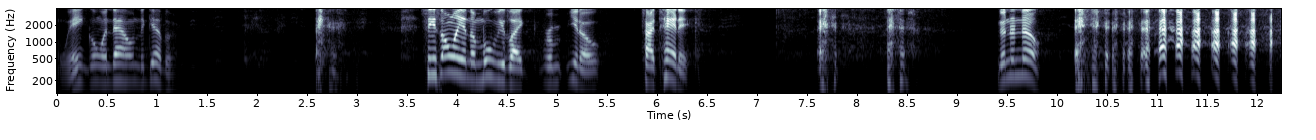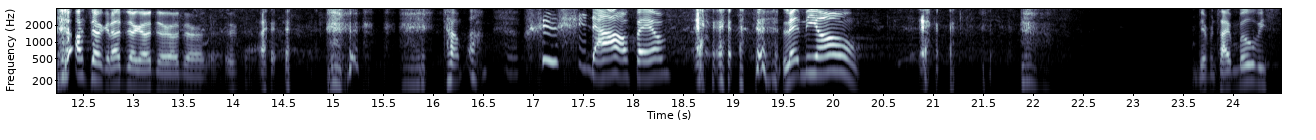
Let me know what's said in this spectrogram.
we ain't going down together. See, it's only in the movies like, you know, Titanic. no, no, no. I'm joking, I'm joking, I'm joking, I'm joking. nah, fam. Let me on. Different type of movies.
